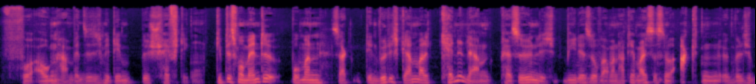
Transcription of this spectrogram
vor Augen haben, wenn Sie sich mit dem beschäftigen. Gibt es Momente, wo man sagt, den würde ich gern mal kennenlernen, persönlich, wie der so war? Man hat ja meistens nur Akten, irgendwelche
